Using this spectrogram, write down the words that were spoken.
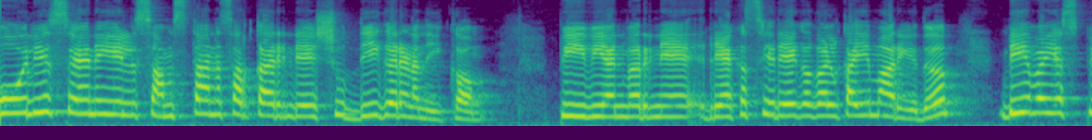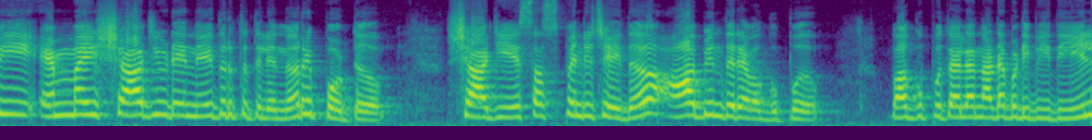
പോലീസ് സേനയിൽ സംസ്ഥാന സർക്കാരിന്റെ ശുദ്ധീകരണ നീക്കം. പി വി അൻവറിനെ രഹസ്യരേഖകൾ കൈമാറിയത് ഡിവൈഎസ്പി എം ഐ ഷാജിയുടെ നേതൃത്വത്തിലെന്ന് റിപ്പോർട്ട്. ഷാജിയെ സസ്പെൻഡ് ചെയ്ത് ആഭ്യന്തര വകുപ്പ്. വകുപ്പ് തല നടപടി വീതിയിൽ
